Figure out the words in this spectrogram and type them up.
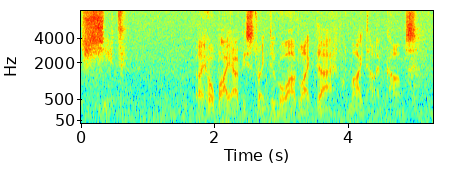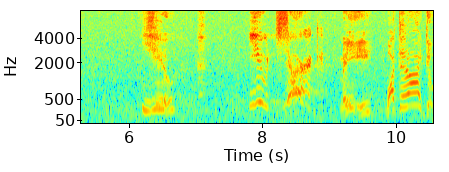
Shit. I hope I have the strength to go out like that when my time comes. You. You jerk! Me? What did I do?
